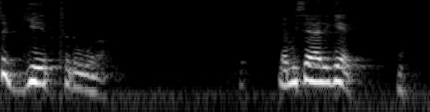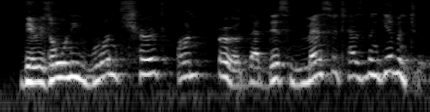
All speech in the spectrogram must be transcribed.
to give to the world. Let me say that again. There is only one church on earth that this message has been given to,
